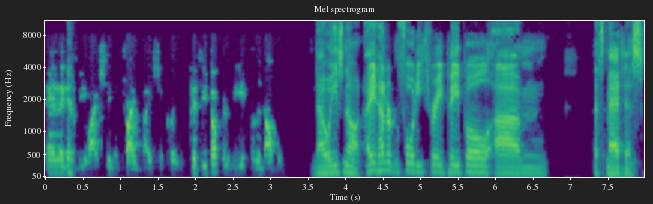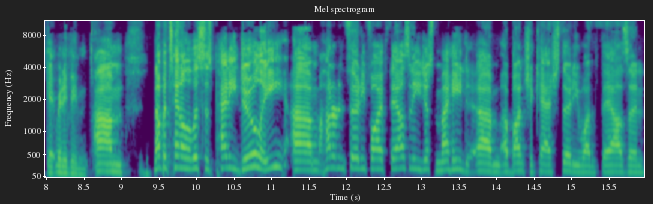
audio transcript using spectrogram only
and they're going to be wasting the trade basically because he's not going to be here for the double. No, he's not. 843 people. Um, that's madness. Get rid of him. Um, number 10 on the list is Paddy Dooley. Um, 135,000. He just made um a bunch of cash, 31,000.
